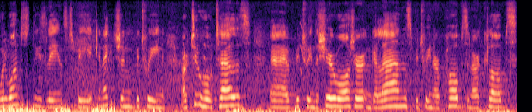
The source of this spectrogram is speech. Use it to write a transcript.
we want these lanes to be a connection between our two hotels uh, between the Shearwater and Gullane's between our pubs and our clubs.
